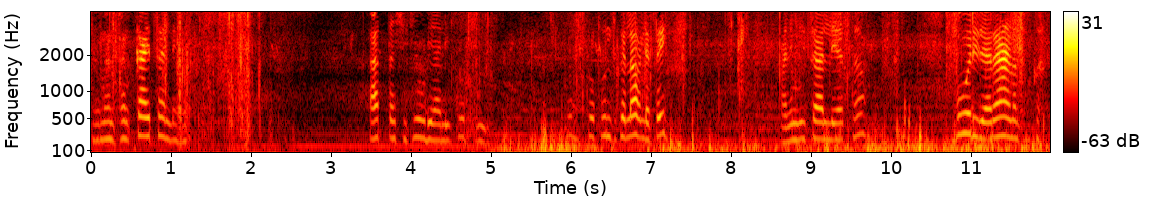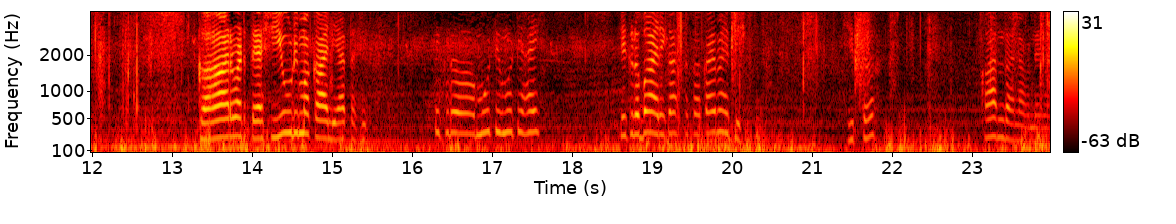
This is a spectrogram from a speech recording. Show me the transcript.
तुम्ही माणसान काय चाललंय बघ आत्ताशी केवढी आली कोथिंबीर? पुंचक पुंचक लावल्या ते आणि मी चालले आता बोरीला राहणार का गार वाटतंय अशी एवढी मका आली आता तिकडं मोठी मोठी आहे इकडं बारीक असं का काय माहिती? इथं कांदा लावलेला.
